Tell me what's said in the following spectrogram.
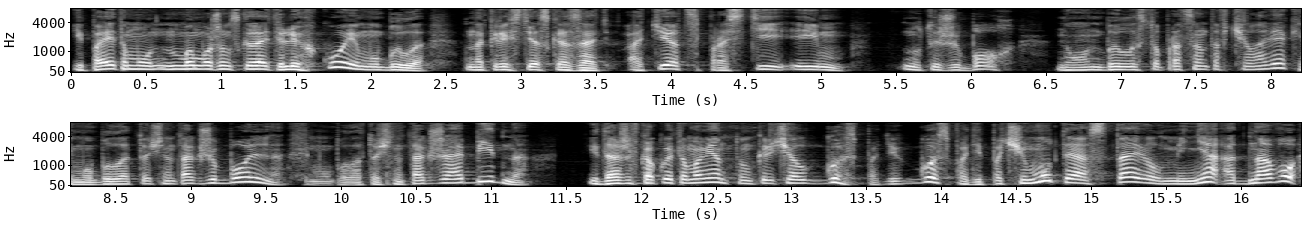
И поэтому мы можем сказать, легко ему было на кресте сказать, «Отец, прости им, ну ты же Бог». Но он был и сто процентов человек, ему было точно так же больно, ему было точно так же обидно. И даже в какой-то момент он кричал, «Господи, Господи, почему ты оставил меня одного?»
